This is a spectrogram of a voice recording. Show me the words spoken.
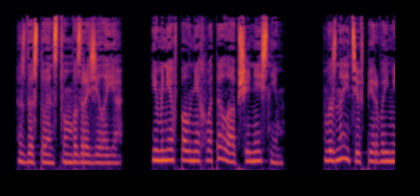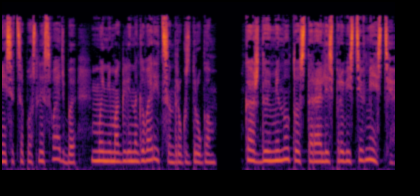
— с достоинством возразила я и мне вполне хватало общения с ним. Вы знаете, в первые месяцы после свадьбы мы не могли наговориться друг с другом. Каждую минуту старались провести вместе.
